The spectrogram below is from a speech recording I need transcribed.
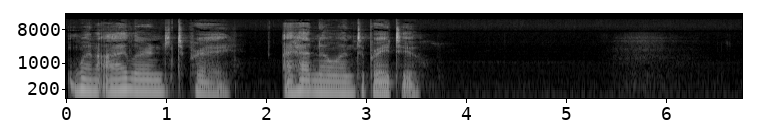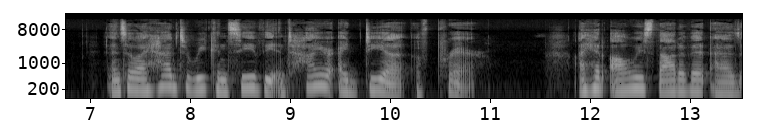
When I learned to pray, I had no one to pray to. And so I had to reconceive the entire idea of prayer. I had always thought of it as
